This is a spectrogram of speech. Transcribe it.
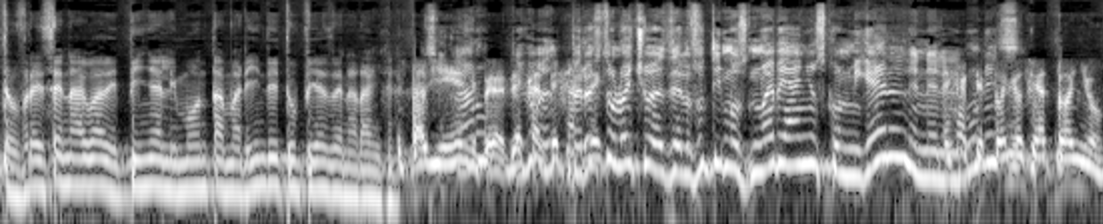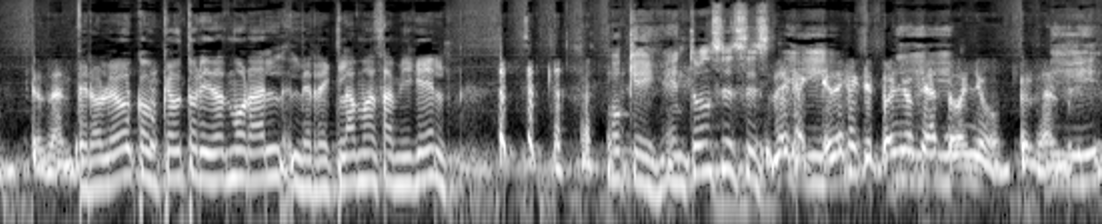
te ofrecen agua de piña, limón, tamarindo y tú pides de naranja. Está Sí, bien, claro, pero, deja, digo, deja- pero esto lo he hecho desde los últimos nueve años con Miguel en el deja que lunes. Toño sea Toño, Fernando. Pero luego, ¿con qué autoridad moral le reclamas a Miguel? Ok, entonces... Este, Deja que- deja que Toño sea Toño, Fernando. eh,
